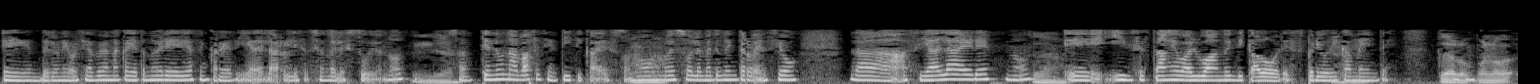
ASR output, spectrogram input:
eh, de la Universidad Peruana Cayetano Heredia se encargaría de la realización del estudio, ¿no? O sea, tiene una base científica eso, ¿no? No es solamente una intervención dada hacia el aire, ¿no? Eh, y se están evaluando indicadores periódicamente. Claro, con lo,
